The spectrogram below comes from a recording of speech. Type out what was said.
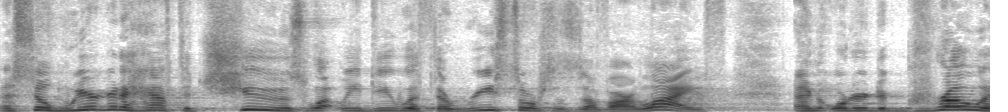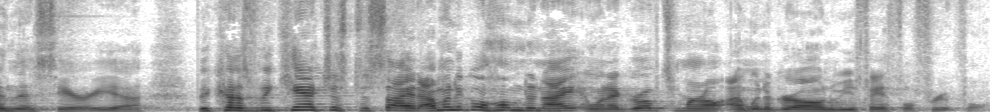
And so we're going to have to choose what we do with the resources of our life in order to grow in this area because we can't just decide, I'm going to go home tonight and when I grow up tomorrow, I'm going to grow and be faithful, fruitful.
